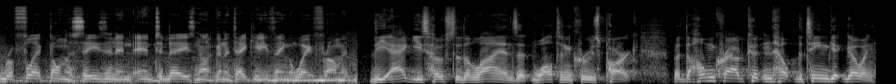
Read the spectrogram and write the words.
reflect on the season, and, and today's not going to take anything away from it. The Aggies hosted the Lions at Walton Cruz Park, but the home crowd couldn't help the team get going.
